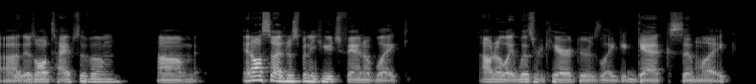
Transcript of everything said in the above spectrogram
Uh, there's all types of them. Um, and also I've just been a huge fan of like I don't know, like lizard characters like Gex and like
